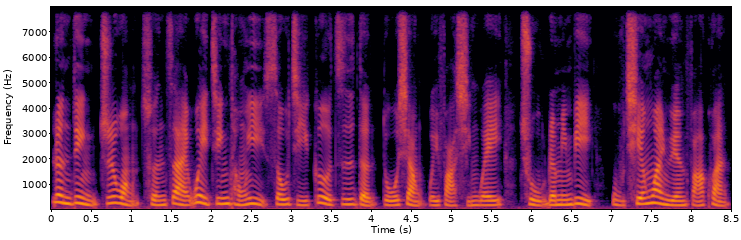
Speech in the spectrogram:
认定知网存在未经同意搜集各资等多项违法行为，处人民币五千万元罚款。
